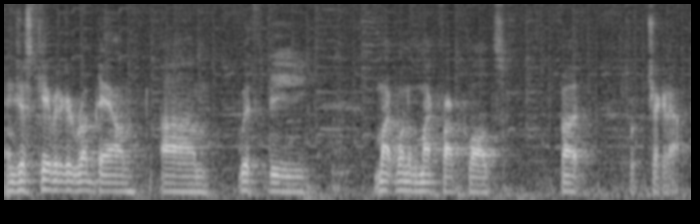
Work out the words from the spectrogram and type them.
and just gave it a good rub down um, with the one of the microfiber cloths. But check it out.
